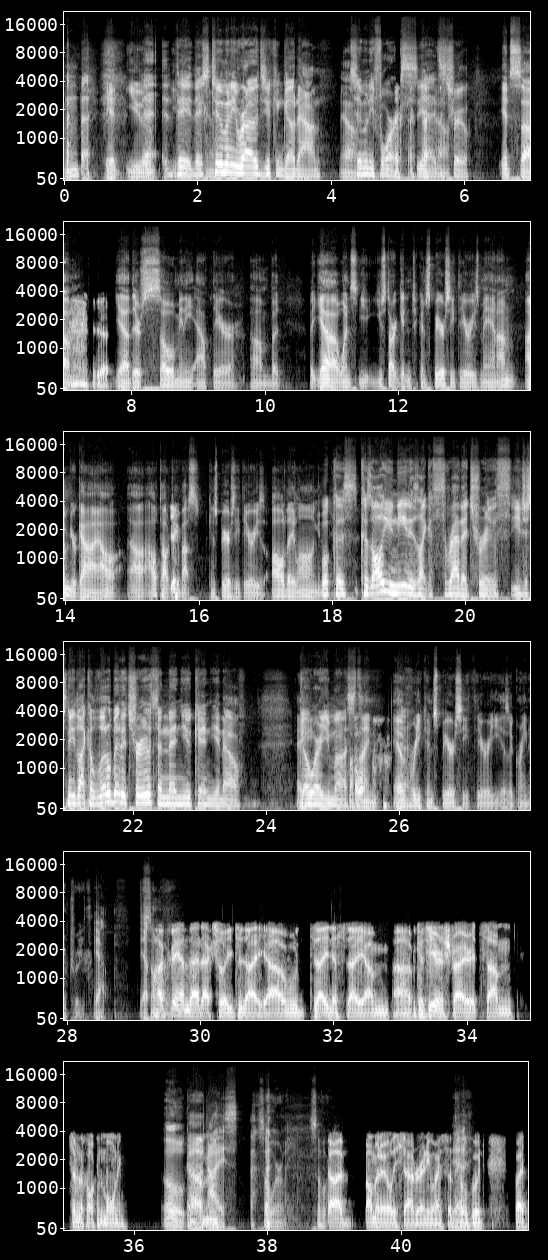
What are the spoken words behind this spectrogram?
mm, it you, Yeah, Dude, there's too many roads you can go down. Yeah. Too many forks. Yeah, it's true. it's um Yeah. yeah. there's so many out there. Um, but but yeah, once you, you start getting to conspiracy theories, man, I'm I'm your guy. I'll I'll, I'll talk to you about conspiracy theories all day long. And Well, because because all you need is like a thread of truth. You just need like a little bit of truth, and then you can, you know, hey, go where you must. behind every conspiracy theory is a grain of truth. Yeah. Yep. Somewhere. I found that actually today, uh, well, today and yesterday, um, uh, because here in Australia it's um, seven o'clock in the morning. Oh God, Um, nice. so early, so early. uh, I'm an early starter anyway, so it's Yeah. all good. But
